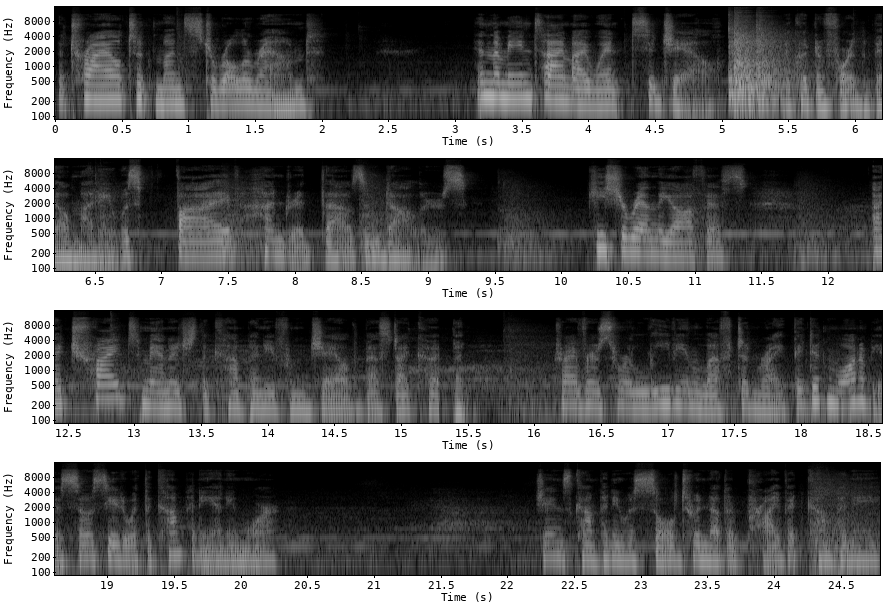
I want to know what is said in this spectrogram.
The trial took months to roll around. In the meantime, I went to jail. I couldn't afford the bail money. It was $500,000. Keisha ran the office. I tried to manage the company from jail the best I could, but drivers were leaving left and right. They didn't want to be associated with the company anymore. Jane's company was sold to another private company.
